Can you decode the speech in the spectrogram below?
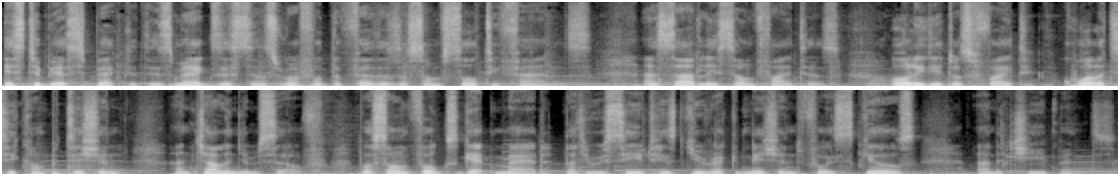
It's to be expected. His mere existence ruffled the feathers of some salty fans, and sadly, some fighters. All he did was fight quality competition and challenge himself. But some folks get mad that he received his due recognition for his skills and achievements.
